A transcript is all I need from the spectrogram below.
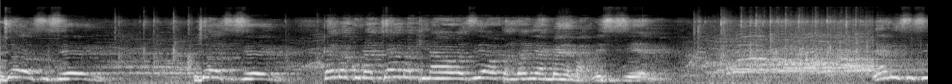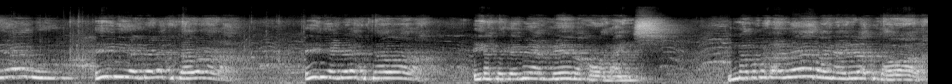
njoo CCM, njoo CCM. Kama kuna chama kinawawazia Watanzania mema ni CCM. Yaani CCM ili endelee kutawala, ili endelee kutawala inategemea neema kwa wananchi. Mnapopata neema inaendelea kutawala.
